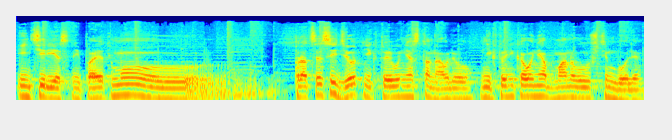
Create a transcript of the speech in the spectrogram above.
интересной. Поэтому процесс идет, никто его не останавливал, никто никого не обманывал уж тем более.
